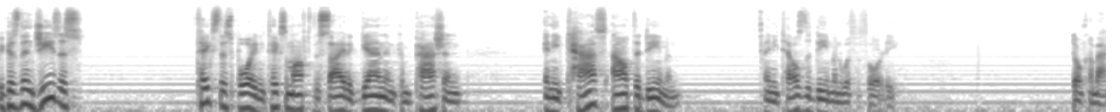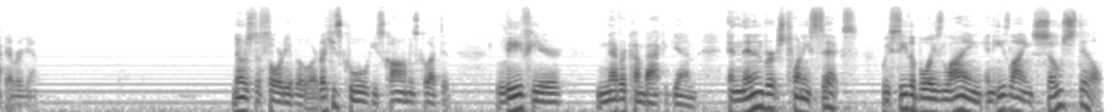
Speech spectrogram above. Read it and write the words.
Because then Jesus takes this boy and he takes him off to the side again in compassion and he casts out the demon and he tells the demon with authority don't come back ever again. Notice the authority of the lord. Like he's cool he's calm he's collected. Leave here never come back again. And then in verse 26 we see the boy's lying and he's lying so still.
